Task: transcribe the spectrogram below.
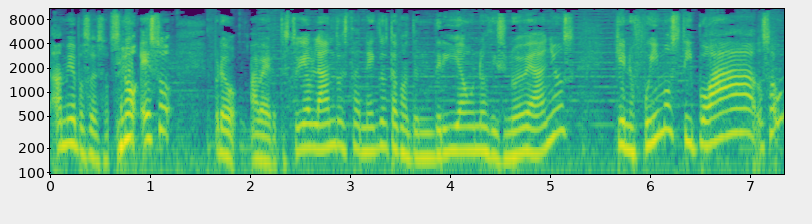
a mí me pasó eso. ¿Sí? No, eso, pero a ver, te estoy hablando esta anécdota cuando tendría unos 19 años, que nos fuimos tipo, ah, o sea, uno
